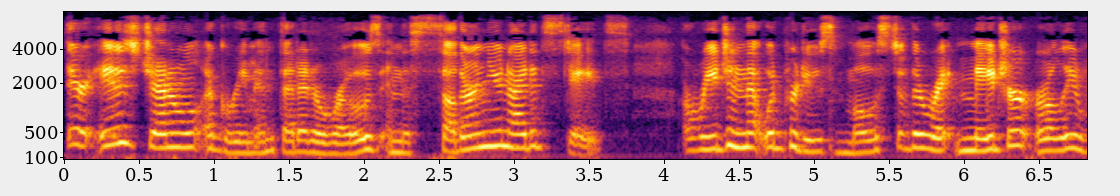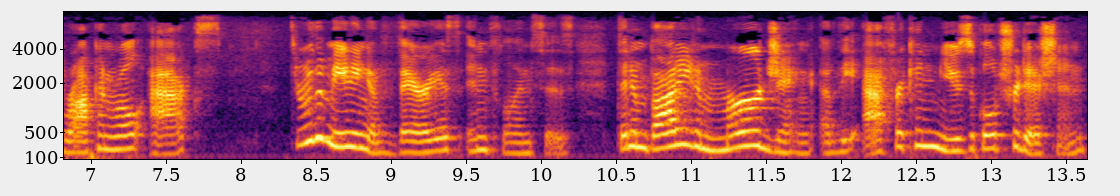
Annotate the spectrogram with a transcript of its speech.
There is general agreement that it arose in the southern United States, a region that would produce most of the major early rock and roll acts, through the meeting of various influences that embodied a merging of the African musical tradition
